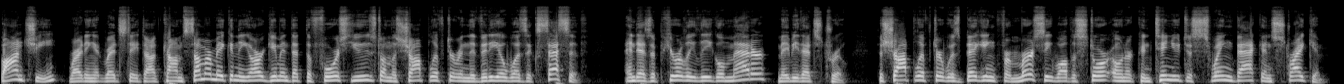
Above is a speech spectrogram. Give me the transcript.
Bonchie, writing at redstate.com, some are making the argument that the force used on the shoplifter in the video was excessive. And as a purely legal matter, maybe that's true. The shoplifter was begging for mercy while the store owner continued to swing back and strike him.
